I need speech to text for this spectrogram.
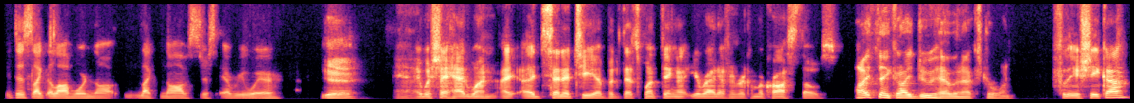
There's like a lot more knob like knobs just everywhere. Yeah. Man, I wish I had one. I, I'd send it to you, but that's one thing. You're right. I've never come across those. I think I do have an extra one. For the Yashica?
